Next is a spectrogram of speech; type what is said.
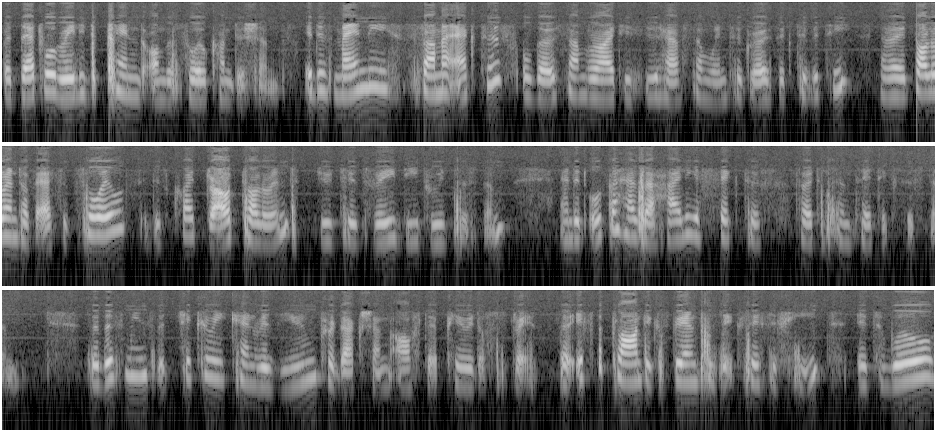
but that will really depend on the soil conditions. It is mainly summer active, although some varieties do have some winter growth activity. Uh, it's tolerant of acid soils. It is quite drought tolerant due to its very deep root system, and it also has a highly effective photosynthetic system. So this means that chicory can resume production after a period of stress. So if the plant experiences excessive heat, it will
